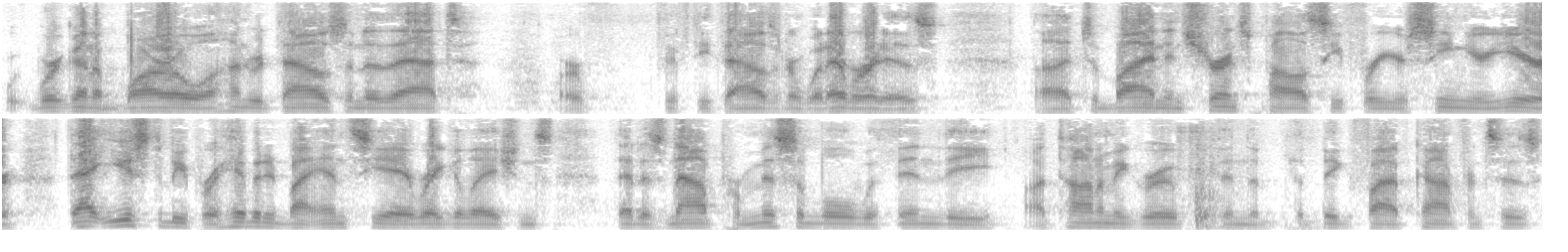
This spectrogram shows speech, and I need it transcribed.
We're going to borrow a hundred thousand of that, or fifty thousand, or whatever it is, uh, to buy an insurance policy for your senior year. That used to be prohibited by NCAA regulations. That is now permissible within the autonomy group, within the, the Big Five conferences,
